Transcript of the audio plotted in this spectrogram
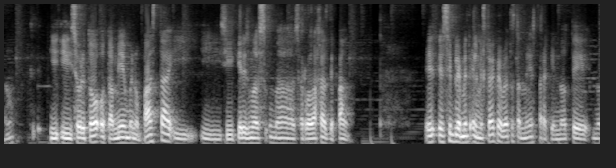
¿no? Y, sobre todo, o también, bueno, pasta y, y si quieres unas, unas, rodajas de pan. Es, simplemente, el mezclar carbohidratos también es para que no, te, no,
